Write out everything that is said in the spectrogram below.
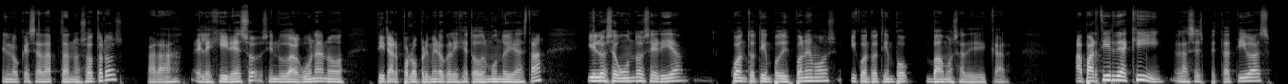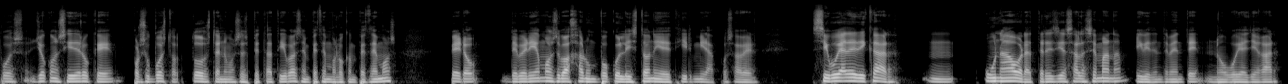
en lo que se adapta a nosotros, para elegir eso, sin duda alguna, no tirar por lo primero que elige todo el mundo y ya está. Y lo segundo sería cuánto tiempo disponemos y cuánto tiempo vamos a dedicar. A partir de aquí, las expectativas, pues yo considero que, por supuesto, todos tenemos expectativas, empecemos lo que empecemos, pero deberíamos bajar un poco el listón y decir, mira, pues a ver, si voy a dedicar mm, una hora, tres días a la semana, evidentemente no voy a llegar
